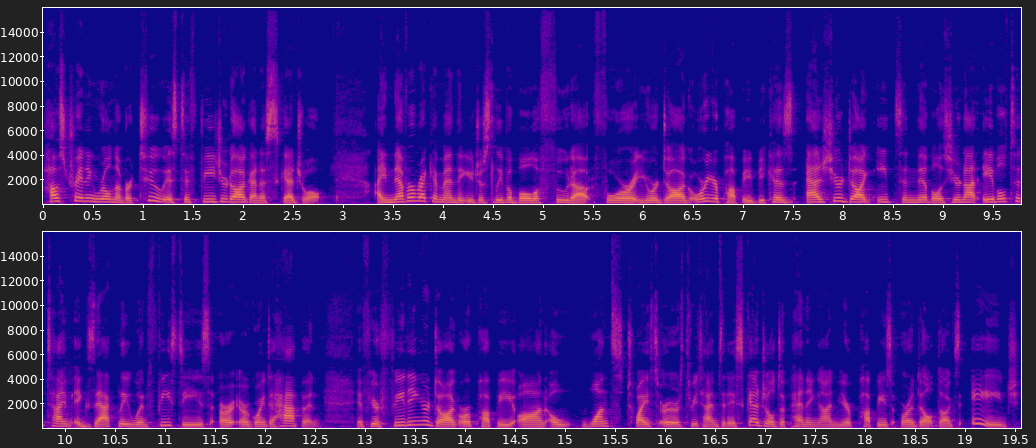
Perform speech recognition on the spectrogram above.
House training rule number two is to feed your dog on a schedule. I never recommend that you just leave a bowl of food out for your dog or your puppy because as your dog eats and nibbles, you're not able to time exactly when feces are, are going to happen. If you're feeding your dog or puppy on a once, twice, or three times a day schedule, depending on your puppy's or adult dog's age,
